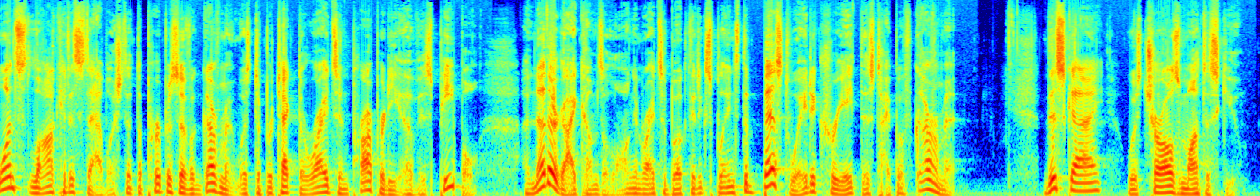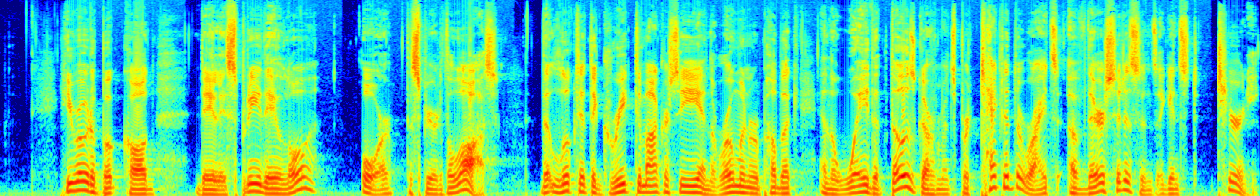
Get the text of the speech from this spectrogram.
Once Locke had established that the purpose of a government was to protect the rights and property of his people, Another guy comes along and writes a book that explains the best way to create this type of government. This guy was Charles Montesquieu. He wrote a book called De l'Esprit des Lois, or The Spirit of the Laws, that looked at the Greek democracy and the Roman Republic and the way that those governments protected the rights of their citizens against tyranny.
